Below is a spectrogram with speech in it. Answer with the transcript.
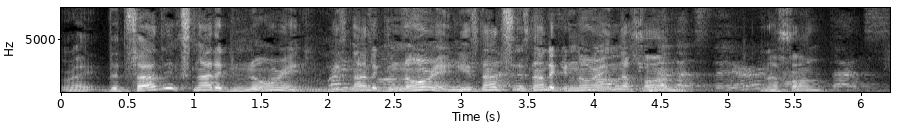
Right. The tzaddik's not ignoring. Right, he's not ignoring. He's not. He's not ignoring. Nachon. That's there. Nachon. that's.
